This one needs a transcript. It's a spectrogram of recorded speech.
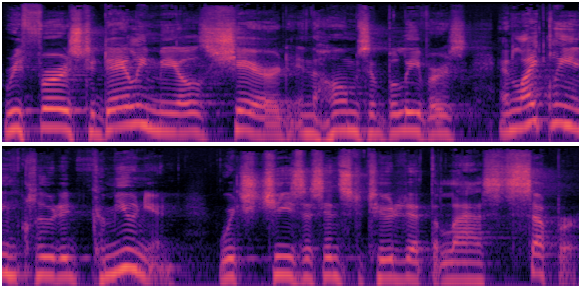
refers to daily meals shared in the homes of believers and likely included communion, which Jesus instituted at the Last Supper,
